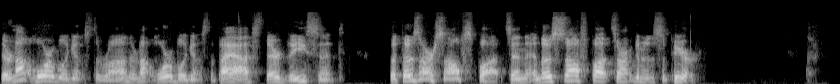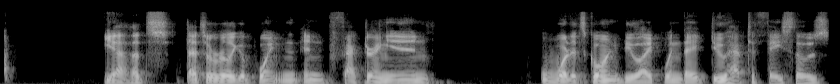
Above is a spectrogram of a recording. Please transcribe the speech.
They're not horrible against the run. They're not horrible against the pass. They're decent, but those are soft spots, and, and those soft spots aren't going to disappear. Yeah, that's that's a really good point in, in factoring in what it's going to be like when they do have to face those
